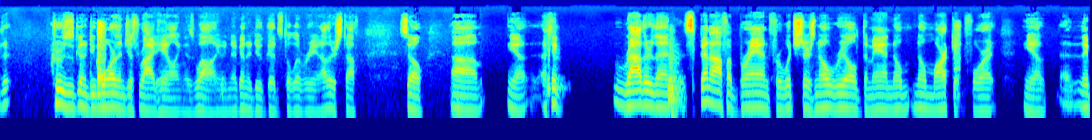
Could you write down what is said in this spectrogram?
The, Cruise is going to do more than just ride hailing as well. I mean, they're going to do goods delivery and other stuff. So, um, you know, I think rather than spin off a brand for which there's no real demand, no no market for it, you know, uh, they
